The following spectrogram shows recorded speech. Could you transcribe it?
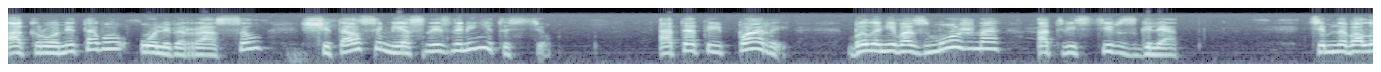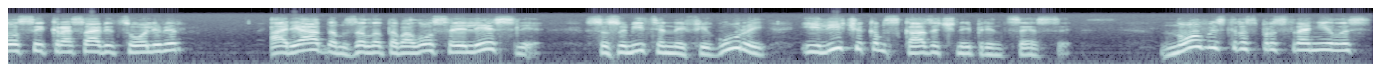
а кроме того, Оливер Рассел считался местной знаменитостью. От этой пары было невозможно отвести взгляд. Темноволосый красавец Оливер, а рядом золотоволосая Лесли с изумительной фигурой и личиком сказочной принцессы. Новость распространилась,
